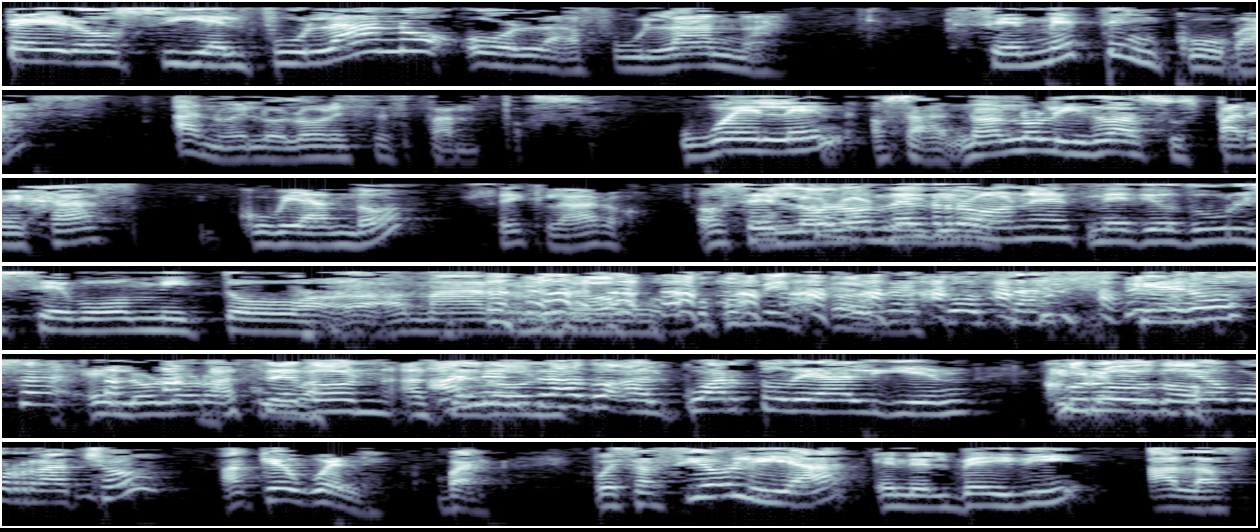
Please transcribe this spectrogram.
Pero si el fulano o la fulana se mete en cubas, Ah, no, el olor es espantoso. huelen, o sea, ¿no han olido a sus parejas cubeando? Sí, claro. O sea, el olor del medio- ron es... medio dulce, vómito, amargo. No, vómito. Una cosa asquerosa el olor a Acedón, Cuba. acedón. ¿Han entrado al cuarto de alguien que Crudo. se borracho? ¿A qué huele? Bueno, pues así olía en el baby a las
